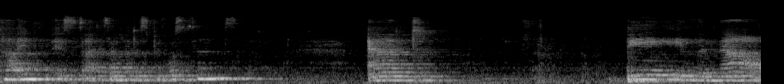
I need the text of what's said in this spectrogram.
Time ist eine Sache des Bewusstseins and being in the now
